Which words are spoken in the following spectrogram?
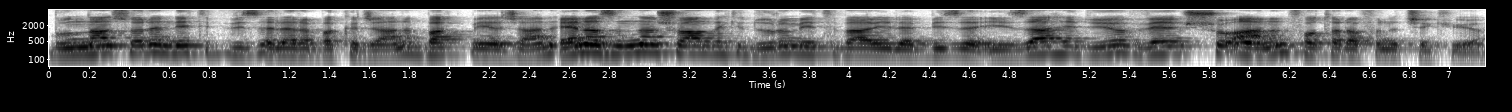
bundan sonra ne tip vizelere bakacağını, bakmayacağını en azından şu andaki durum itibariyle bize izah ediyor ve şu anın fotoğrafını çekiyor.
